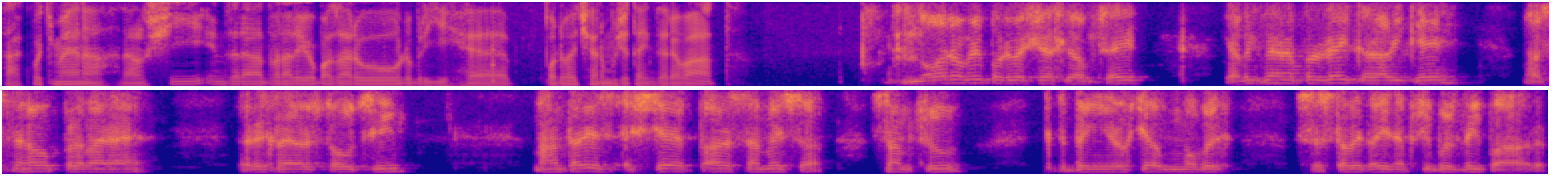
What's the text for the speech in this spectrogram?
Tak pojďme na další inzerát v Radio Bazaru. Dobrý eh, podvečer, můžete inzerovat. No, dobrý podvečer, chtěl přeji. Já bych měl na prodej králíky masného plemene, rychle rostoucí. Mám tady ještě pár samic samců, kdyby někdo chtěl, mohl bych sestavit tady nepříbuzný pár.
